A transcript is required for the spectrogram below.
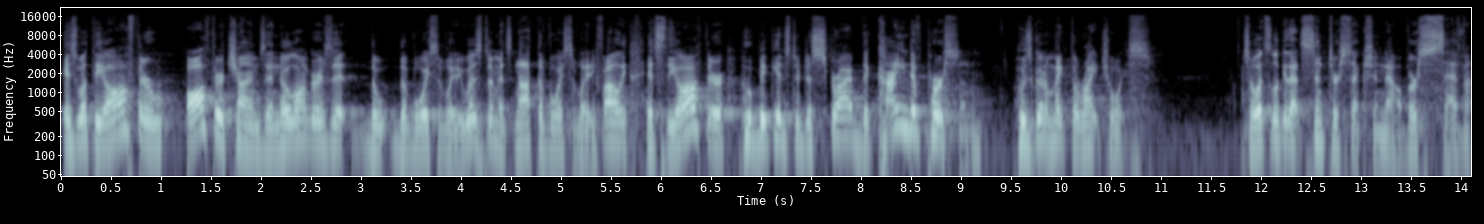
is what the author, author chimes in. No longer is it the, the voice of Lady Wisdom, it's not the voice of Lady Folly. It's the author who begins to describe the kind of person who's going to make the right choice. So let's look at that center section now, verse 7.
